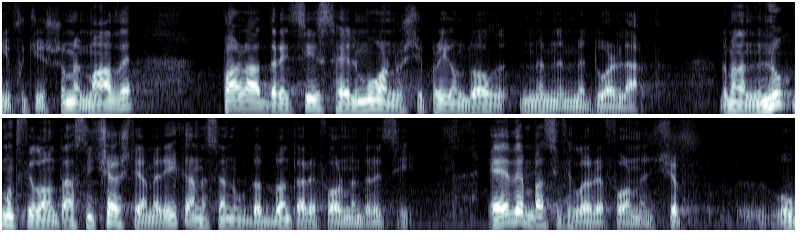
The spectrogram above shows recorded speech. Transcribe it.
një fuqi shumë e madhe, Para drejtësisë së helmuar në Shqipëri u ndodh me duar lart. Domethënë, nuk mund të fillonte asnjë çështje Amerika nëse nuk do të bënte reformën në drejtësi. Edhe mbasi filloi reformën, që u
